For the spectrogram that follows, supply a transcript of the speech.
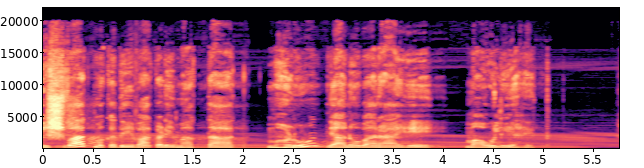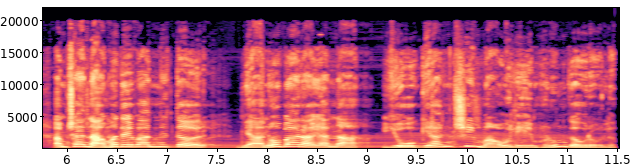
विश्वात्मक देवाकडे मागतात म्हणून ज्ञानोबाराय हे माऊली आहेत. आमच्या नामदेवांनी तर ज्ञानोबारायांना योग्यांची माऊली म्हणून गौरवलं.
